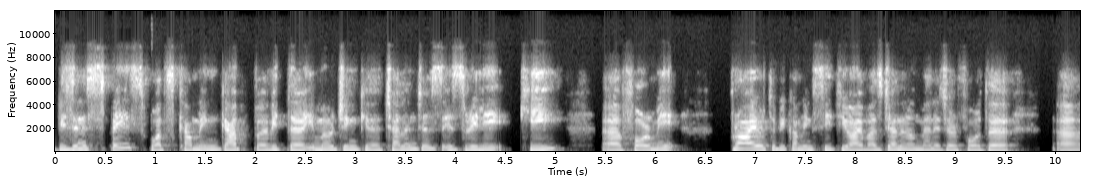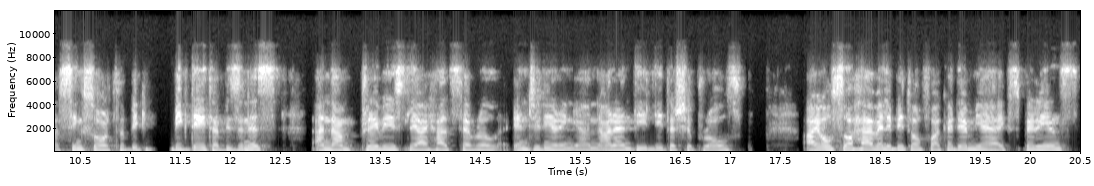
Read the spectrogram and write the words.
business space, what's coming up with the emerging uh, challenges is really key uh, for me. Prior to becoming CTO, I was general manager for the uh, Syncsort big big data business, and um, previously I had several engineering and R&D leadership roles. I also have a little bit of academia experience.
